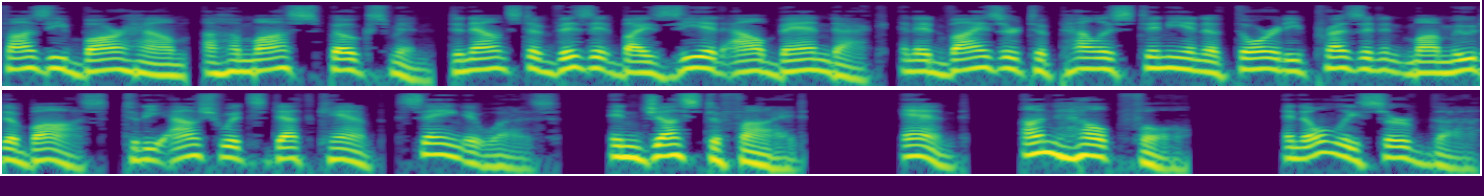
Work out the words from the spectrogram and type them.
Fawzi Barhoum, a Hamas spokesman, denounced a visit by Ziad al-Bandak, an advisor to Palestinian Authority President Mahmoud Abbas, to the Auschwitz death camp, saying it was «unjustified» and «unhelpful» and only served the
